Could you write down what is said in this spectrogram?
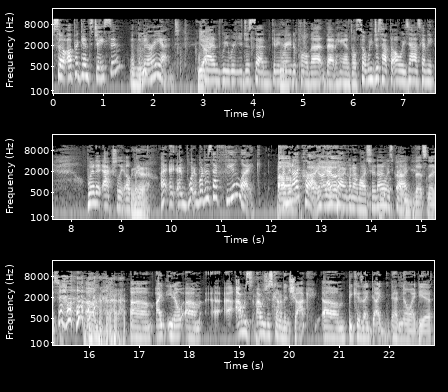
So up against Jason at the very end. Mm-hmm. Yeah. And we were you just said getting ready to pull that that handle. So we just have to always ask. I mean, when it actually opened, Yeah. I, I, I, what, what does that feel like? I mean, I cry. I- I, I, uh, cry when I watch it. I always cry. Um, that's nice. um, um, I, you know, um, I, I was, I was just kind of in shock um, because I, I had no idea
